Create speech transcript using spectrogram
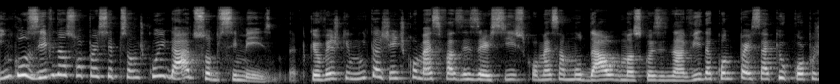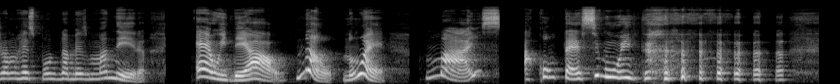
Inclusive na sua percepção de cuidado sobre si mesmo, né? Porque eu vejo que muita gente começa a fazer exercício, começa a mudar algumas coisas na vida quando percebe que o corpo já não responde da mesma maneira. É o ideal? Não, não é. Mas acontece muito.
